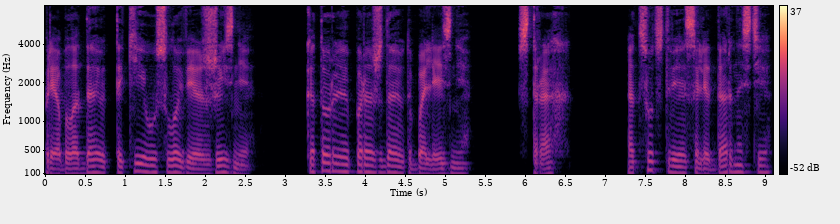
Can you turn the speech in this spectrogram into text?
преобладают такие условия жизни, которые порождают болезни, страх, отсутствие солидарности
